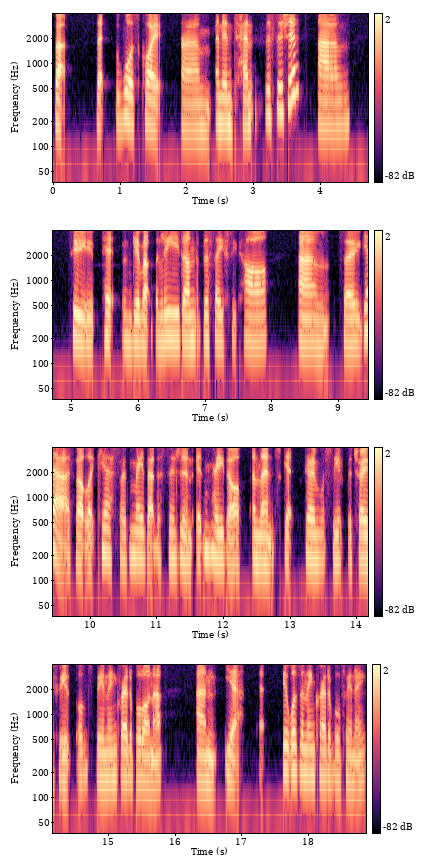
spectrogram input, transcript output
but that was quite um, an intense decision um, to pit and give up the lead under the safety car. Um, so yeah, I felt like yes, I've made that decision. It paid off, and then to get go and receive the trophy, it's obviously an incredible honor. And yeah, it was an incredible feeling.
